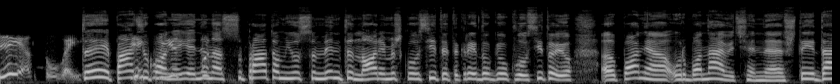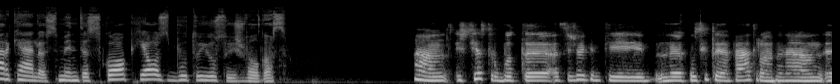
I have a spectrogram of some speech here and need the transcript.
Lietuvai. Taip, ačiū Jeigu ponė jis... Janina, supratom jūsų mintį, norim išklausyti tikrai daugiau klausytojų. E, Pone Urbonavičiane, štai dar kelios mintis, kokios būtų jūsų išvalgos? Iš ties turbūt e, atsižvelgiant į klausytojo Petro ne, e,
